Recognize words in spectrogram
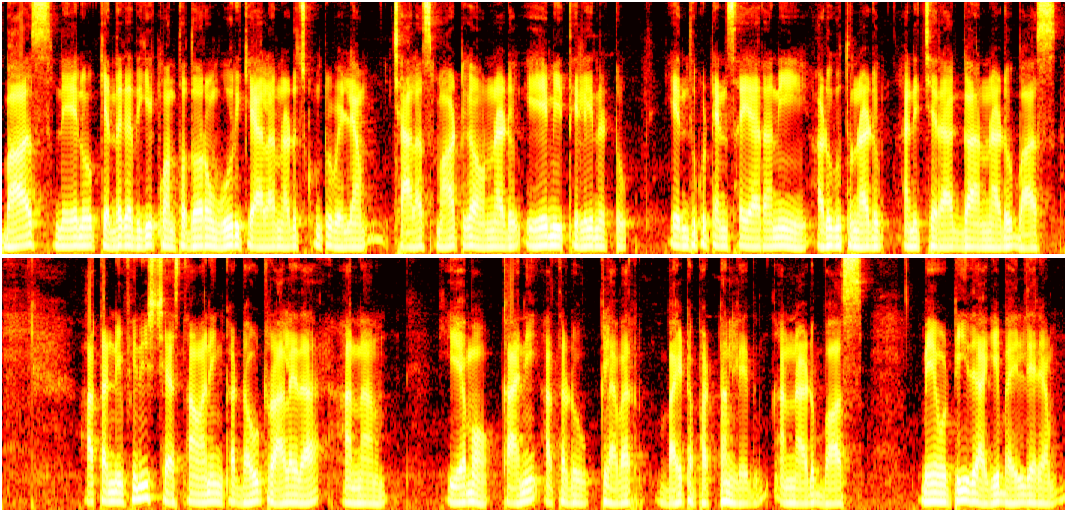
బాస్ నేను కిందకి దిగి కొంత దూరం ఊరికి అలా నడుచుకుంటూ వెళ్ళాం. చాలా స్మార్ట్గా ఉన్నాడు. ఏమీ తెలియనట్టు. ఎందుకు టెన్స్ అయ్యారని అడుగుతున్నాడు అని చిరాగ్గా అన్నాడు బాస్. అతన్ని ఫినిష్ చేస్తామని ఇంకా డౌట్ రాలేదా? అన్నాను. ఏమో కానీ అతడు క్లెవర్ బయట పట్టం లేదు అన్నాడు బాస్. మేము టీ తాగి బయలుదేరాం.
